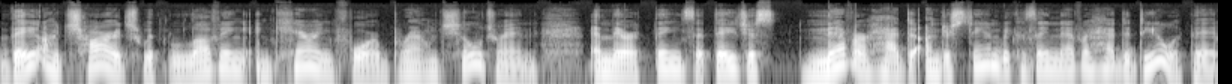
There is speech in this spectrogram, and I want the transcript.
They are charged with loving and caring for brown children. And there are things that they just never had to understand because they never had to deal with it.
